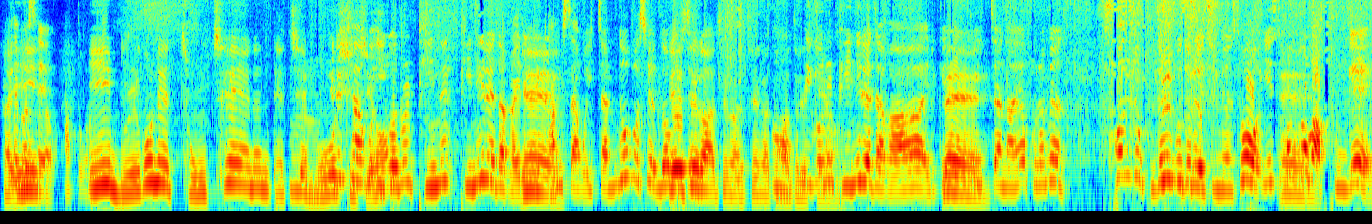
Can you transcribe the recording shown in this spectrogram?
그러니까 해보세요. 아, 또 이, 이 물건의 정체는 대체 음, 무엇이죠? 이렇게 하고 이거를 비닐, 비닐에다가 이렇게 예. 감싸고 있잖아요. 넣어보세요. 넣어보세요. 네, 제가 제가 제가 어, 도와드릴게요. 이거를 비닐에다가 이렇게 네. 넣고 있잖아요. 그러면 선도 부들부들해지면서 이 손목 네. 아픈 게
